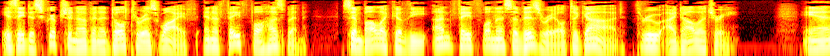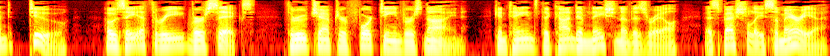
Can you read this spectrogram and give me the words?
is a description of an adulterous wife and a faithful husband, symbolic of the unfaithfulness of Israel to God through idolatry. And 2. Hosea 3, verse 6 through chapter 14, verse 9 contains the condemnation of Israel especially Samaria,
